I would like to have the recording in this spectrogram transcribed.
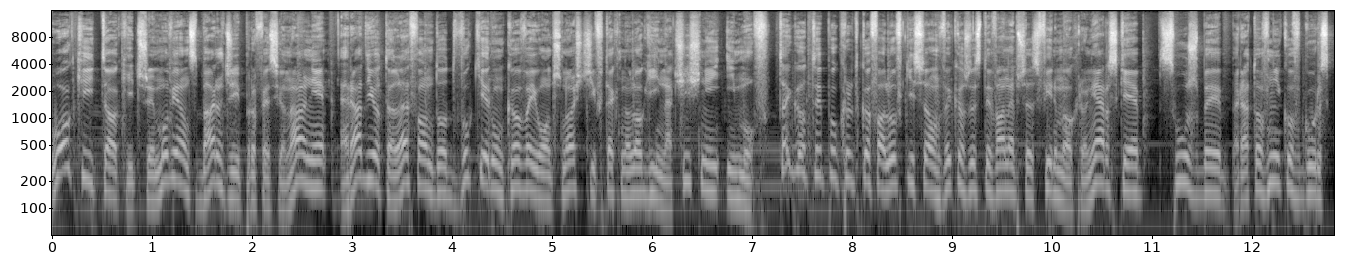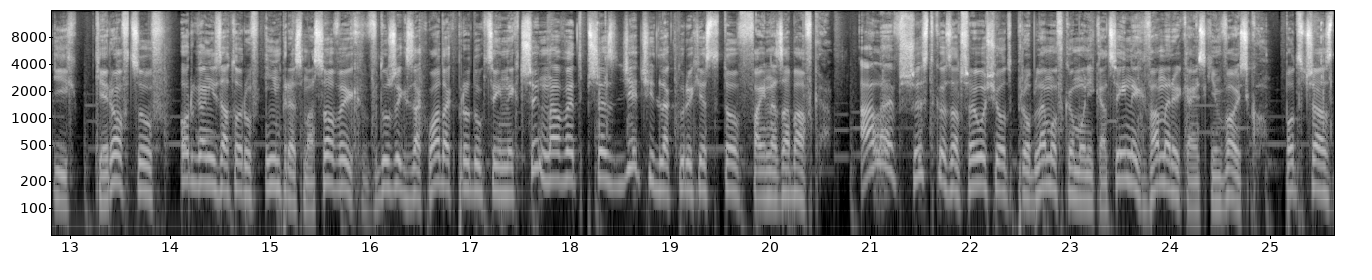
Walkie-talkie, czy mówiąc bardziej profesjonalnie, radiotelefon do dwukierunkowej łączności w technologii naciśnij i mów. Tego typu krótkofalówki są wykorzystywane przez firmy ochroniarskie, służby, ratowników górskich, kierowców, organizatorów imprez masowych, w dużych zakładach produkcyjnych, czy nawet przez dzieci, dla których jest to fajna zabawka. Ale wszystko zaczęło się od problemów komunikacyjnych w amerykańskim wojsku. Podczas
